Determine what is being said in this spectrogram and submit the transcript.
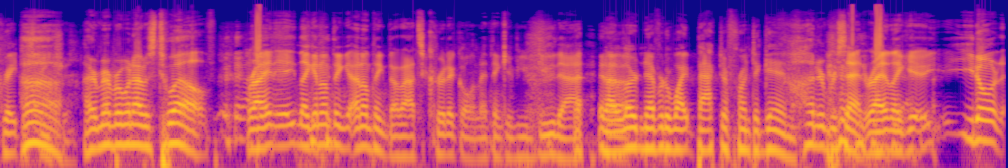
Great "Ah, distinction. I remember when I was twelve, right? It- like I don't think I don't think that that's critical, and I think if you do that, and I learned never to wipe back to front again. hundred percent, right? Like you you don't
